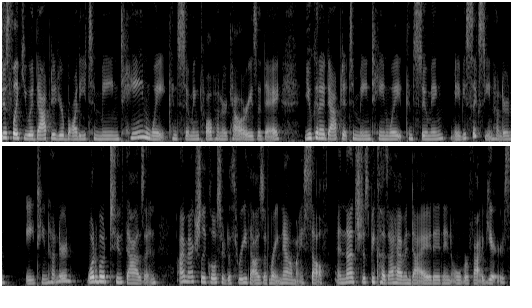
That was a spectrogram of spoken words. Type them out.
Just like you adapted your body to maintain weight consuming 1200 calories a day, you can adapt it to maintain weight consuming maybe 1600, 1800. What about 2000? I'm actually closer to 3,000 right now myself, and that's just because I haven't dieted in over five years.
